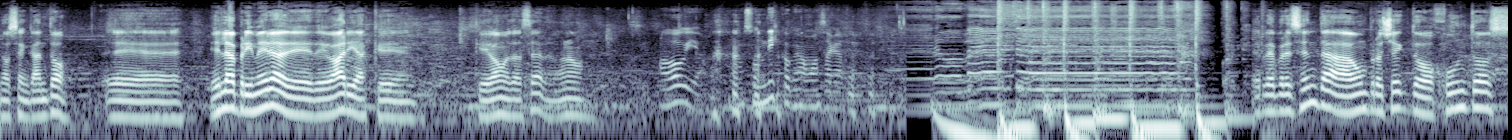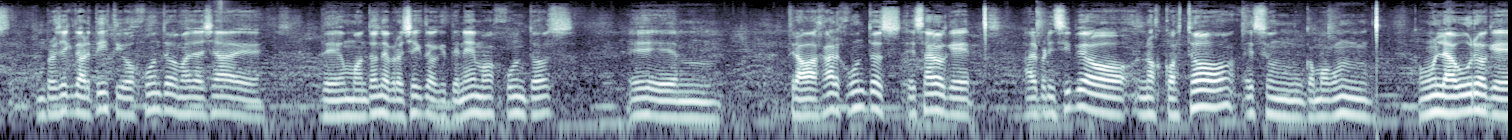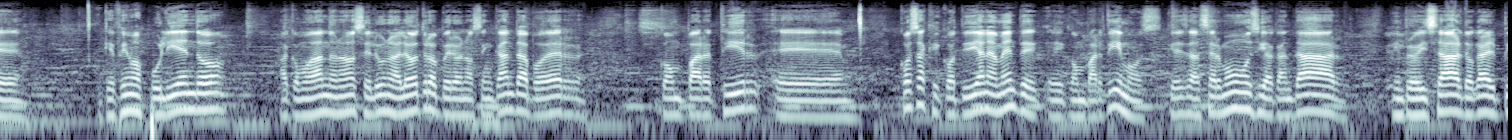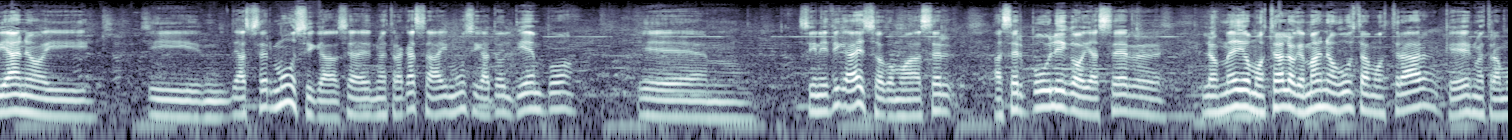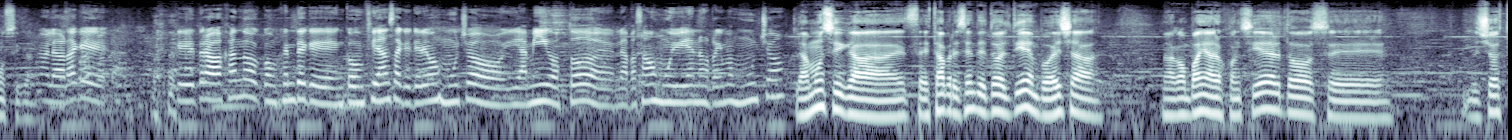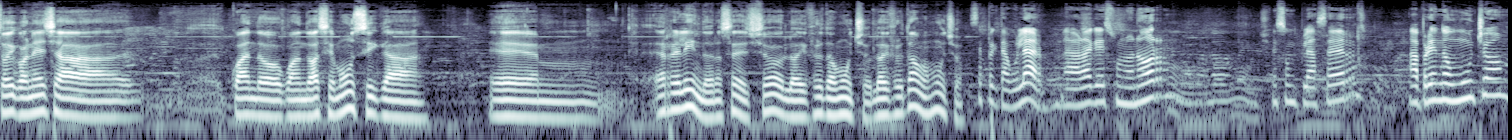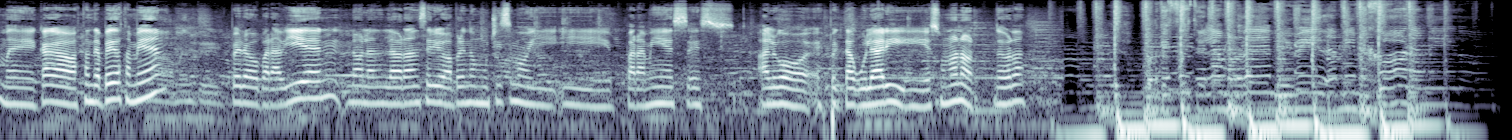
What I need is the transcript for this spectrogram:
nos encantó. Eh, es la primera de, varias que, que vamos a hacer, ¿o no? Obvio, es un disco que vamos a sacar. Verte. Representa un proyecto juntos, un proyecto artístico juntos, más allá de, un montón de proyectos que tenemos juntos. Eh, trabajar juntos es algo que al principio nos costó, es un, como, un, como un laburo que, que fuimos puliendo, acomodándonos el uno al otro, pero nos encanta poder compartir eh, cosas que cotidianamente eh, compartimos, que es hacer música, cantar, improvisar, tocar el piano y, y hacer música. O sea, en nuestra casa hay música todo el tiempo. Eh, significa eso, como hacer, hacer público y hacer los medios mostrar lo que más nos gusta mostrar, que es nuestra música. La verdad que, que trabajando con gente que en confianza, que queremos mucho y amigos, todo, eh, la pasamos muy bien, nos reímos mucho. La música es- está presente todo el tiempo, ella me acompaña a los conciertos, eh, yo estoy con ella cuando, cuando hace música. eh, es re lindo, no sé, yo lo disfruto mucho, lo disfrutamos mucho. Es espectacular, la verdad que es un honor, es un placer. Aprendo mucho, me caga bastante a pedos también, pero para bien, no, la, la verdad en serio aprendo muchísimo y, y para mí es, es algo espectacular y- y es un honor, de verdad.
